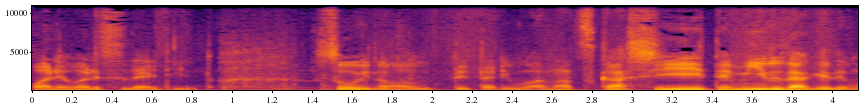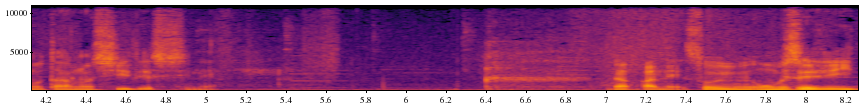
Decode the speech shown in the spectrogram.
我々世代で言うとそういうのが売ってたりうわ懐かしいって見るだけでも楽しいですしね。なんかねそういうお店でい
